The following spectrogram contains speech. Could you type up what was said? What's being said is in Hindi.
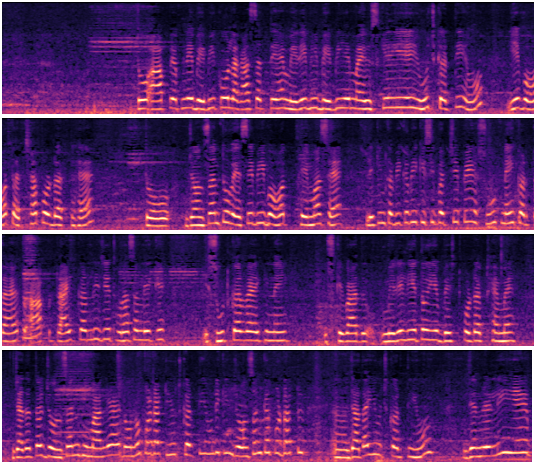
तो आप अपने बेबी को लगा सकते हैं। मेरे भी बेबी है, मैं उसके लिए यूज़ करती हूँ। ये बहुत अच्छा प्रोडक्ट है। तो जॉनसन तो वैसे भी बहुत फ़ेमस है। लेकिन कभी कभी किसी बच्चे पे सूट नहीं करता है तो आप ट्राई कर लीजिए थोड़ा सा लेके सूट कर रहा है कि नहीं। उसके बाद मेरे लिए तो ये बेस्ट प्रोडक्ट है मैं। ज़्यादातर जॉनसन हिमालय दोनों प्रोडक्ट यूज़ करती हूँ, लेकिन जॉनसन का प्रोडक्ट ज़्यादा यूज़ करती हूँ। जनरली ये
